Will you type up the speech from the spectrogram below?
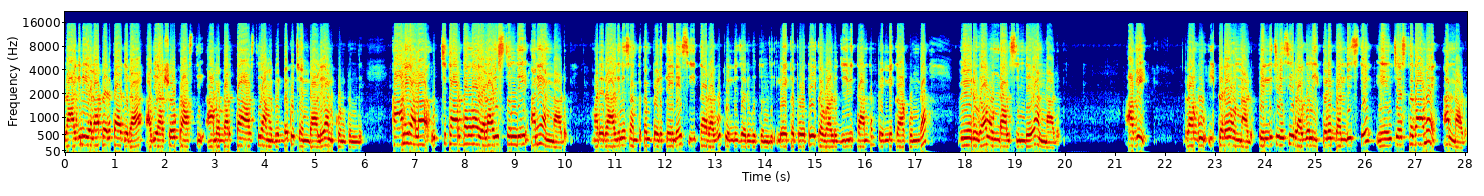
రాగిని ఎలా పెడతాదిరా? అది అశోక్ ఆస్తి ఆమె భర్త ఆస్తి ఆమె బిడ్డకు చెందాలి అనుకుంటుంది. కానీ అలా ఉచితార్థంగా ఎలా ఇస్తుంది అని అన్నాడు. మరి రాగిని సంతకం పెడితేనే సీతారావు పెళ్ళి జరుగుతుంది. లేకపోతే ఇక వాళ్ళు జీవితాంతం పెళ్ళి కాకుండా వేరుగా ఉండాల్సిందే అన్నాడు. అవి రఘు ఇక్కడే ఉన్నాడు. పెళ్ళి చేసి రఘుని ఇక్కడే బంధిస్తే ఏం చేస్తుందామే? అన్నాడు.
